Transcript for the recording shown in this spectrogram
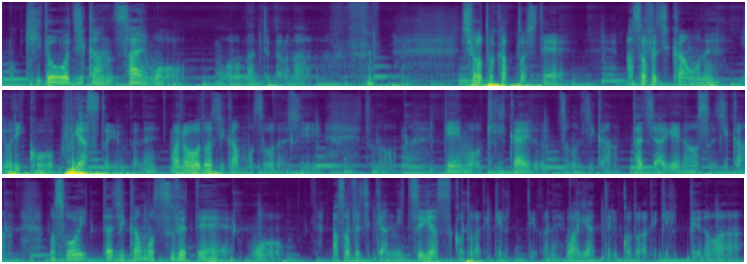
ー、起動時間さえも、もうなんて言うんだろうな、ショートカットして、遊ぶ時間をね、よりこう増やすというかね、まあ、労働時間もそうだし、そのゲームを切り替えるその時間、立ち上げ直す時間、もうそういった時間も全てもう遊ぶ時間に費やすことができるっていうかね、割り合ってることができるっていうのは、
